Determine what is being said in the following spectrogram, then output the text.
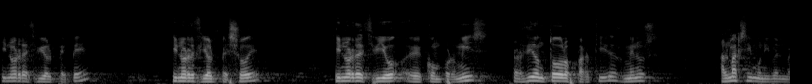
Si no recibió el PP, si no recibió el PSOE, si no recibió eh, Compromís, nos recibieron todos los partidos, menos al máximo nivel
